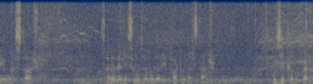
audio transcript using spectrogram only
ریوړ ستا شو سره د رسو زرو د ریفټو نه ستا شو او ذکر وکړه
